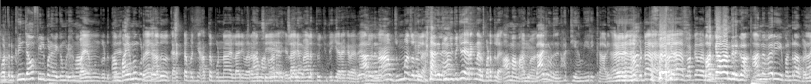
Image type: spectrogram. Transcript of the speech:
ஒருத்தர் கிரிஞ்சாவும் ஃபீல் பண்ண வைக்க முடியுமா? பயமும் கொடுத்து. பயமும் கொடுத்து. அதுவும் கரெக்டா பத்தி அத்தை பொண்ணா எல்லாரையும் வர வச்சு எல்லாரையும் மேல தூக்கி தூக்கி இறக்குறாரு. நான் சும்மா சொல்லல. அதுல- தூக்கி தூக்கி தான் இறக்குனாரு படத்துல. ஆமா ஆமா. பேக்ரவுண்ட் நாட்டி அமெரிக்கா அப்படின்னு பக்கவா இருந்திருக்கும். அந்த மாதிரி பண்றாப்ல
